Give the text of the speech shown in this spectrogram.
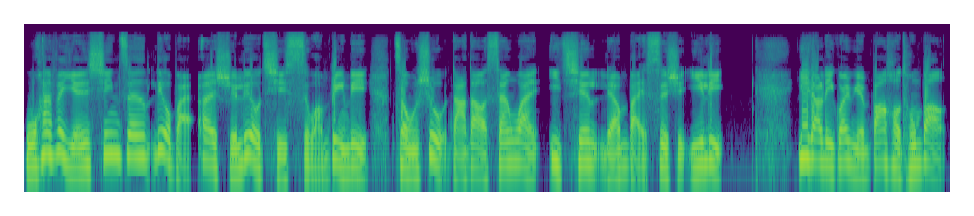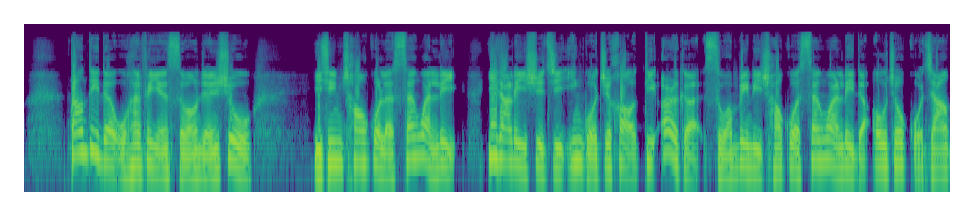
武汉肺炎新增六百二十六起死亡病例，总数达到三万一千两百四十一例。意大利官员八号通报，当地的武汉肺炎死亡人数。已经超过了三万例。意大利是继英国之后第二个死亡病例超过三万例的欧洲国家，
